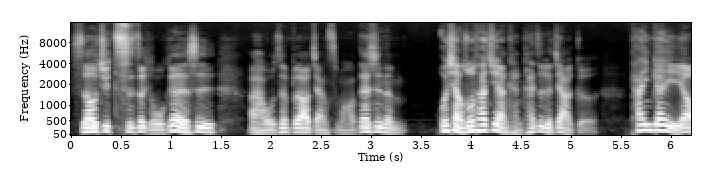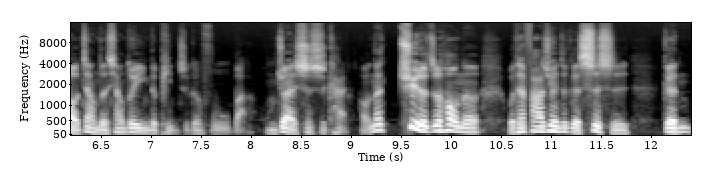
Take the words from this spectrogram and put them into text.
时候去吃这个，我个人是啊，我真不知道讲什么好。但是呢，我想说，他既然敢开这个价格，他应该也要有这样的相对应的品质跟服务吧？我们就来试试看。好，那去了之后呢，我才发现这个事实。跟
